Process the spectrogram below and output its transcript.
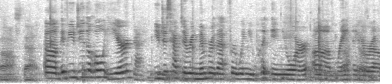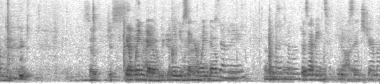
Ah, stat. Um, if you do the whole year, you just have to remember that for when you put in your, um, rank, your, um, So just your seven, right? window, Are we just when you set your that? window. Seven, eight. Does that make, make sense, Jeremiah?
